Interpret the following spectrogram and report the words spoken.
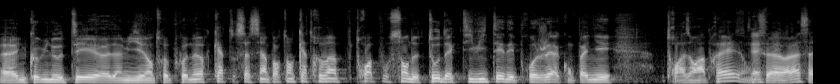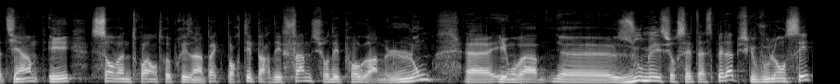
une communauté d'un millier d'entrepreneurs. Ça c'est important, 83% de taux d'activité des projets accompagnés trois ans après, donc ça, voilà, ça tient, et 123 entreprises à impact portées par des femmes sur des programmes longs. Euh, et on va euh, zoomer sur cet aspect-là, puisque vous lancez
